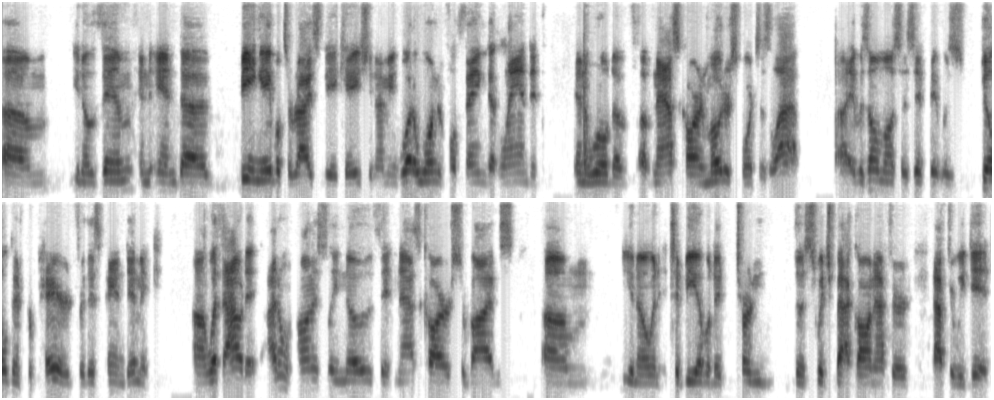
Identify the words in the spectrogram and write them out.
um, you know them and and uh, being able to rise to the occasion. I mean, what a wonderful thing that landed in the world of, of NASCAR and motorsports' lap. Uh, it was almost as if it was built and prepared for this pandemic. Uh, without it, I don't honestly know that NASCAR survives. Um, you know, and to be able to turn the switch back on after after we did,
